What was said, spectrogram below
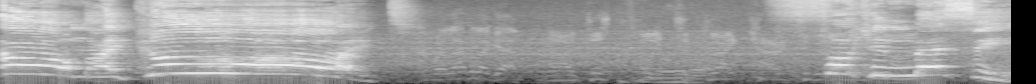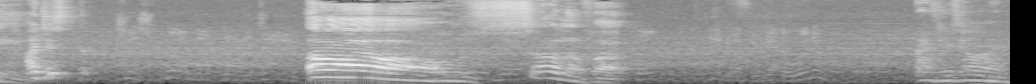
Oh my god! Fucking Messi! I just. Oh, son of a. Every time.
